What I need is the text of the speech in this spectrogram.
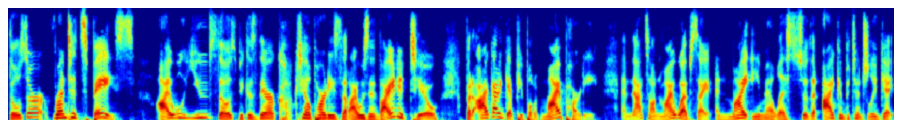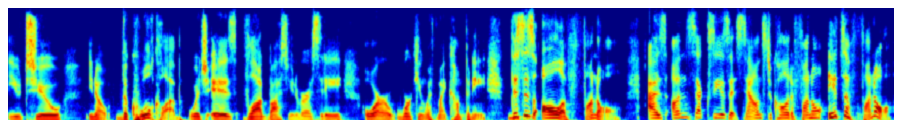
Those are rented space I will use those because there are cocktail parties that I was invited to, but I got to get people to my party and that's on my website and my email list so that I can potentially get you to, you know, the cool club, which is Vlogboss University or working with my company. This is all a funnel. As unsexy as it sounds to call it a funnel, it's a funnel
